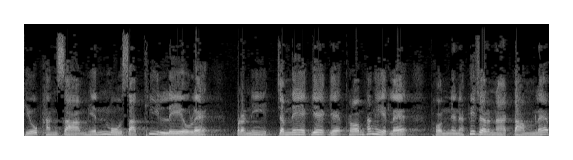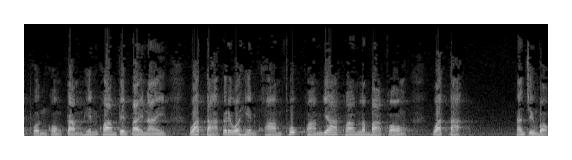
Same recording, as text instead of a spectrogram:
ผิวพันธ์สาม เห็นหมูสัตว์ที่เลวและประณีตจำเนกแยกแยะพร้อมทั้งเหตุและ ผลเนี่ยนะพิจารณากรรมและผลของกรรมเห็นความเป็นไปในวัตตะก็เรียกว่าเห็นความทุกข์ความยากความลำบากของวัตตะ ท่านจึงบอก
